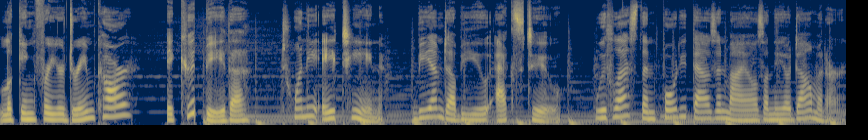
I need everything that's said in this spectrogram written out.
Looking for your dream car? It could be the 2018 BMW X2. With less than 40,000 miles on the odometer,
